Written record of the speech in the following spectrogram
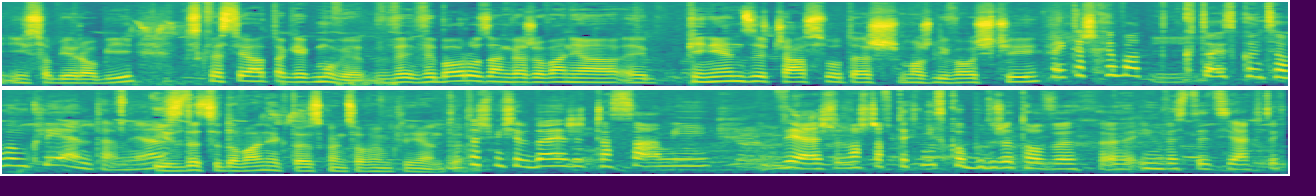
i sobie robi. To jest kwestia, tak jak mówię, wy, wyboru, zaangażowania y, pieniędzy, czasu, też możliwości. No i też chyba I, kto jest końcowym klientem, nie? I zdecydowanie kto jest końcowym klientem. No też mi się wydaje, że czasami, wiesz, zwłaszcza w tych niskobudżetowych e, inwestycjach, w tych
